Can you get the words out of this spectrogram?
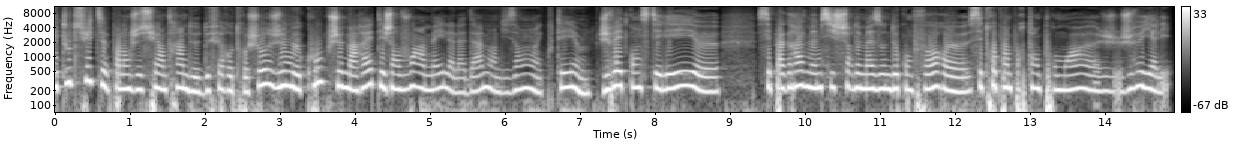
et tout de suite pendant que je suis en train de, faire autre chose je me coupe, je m'arrête et j'envoie un mail à la dame en disant écoutez euh, je vais être constellée euh, c'est pas grave même si je sors de ma zone de confort, euh, c'est trop important pour moi, je veux y aller.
